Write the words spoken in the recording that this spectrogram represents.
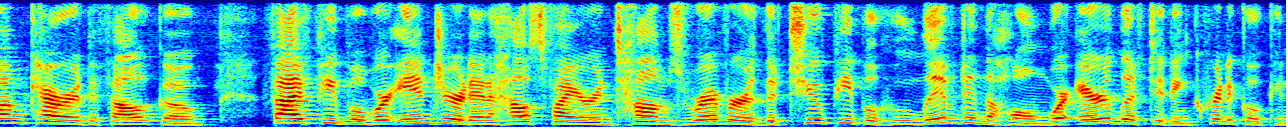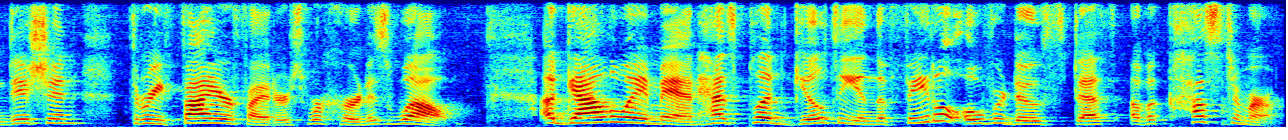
I'm Kara DeFalco. Five people were injured in a house fire in Toms River. The two people who lived in the home were airlifted in critical condition. Three firefighters were hurt as well. A Galloway man has pled guilty in the fatal overdose death of a customer.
